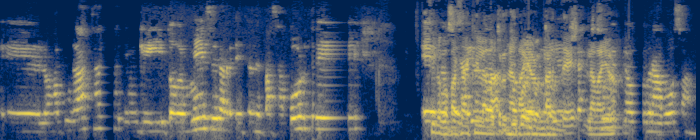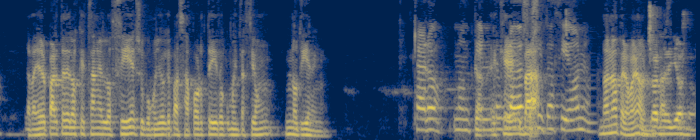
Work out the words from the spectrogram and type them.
eh, los apudastas, que tienen que ir todos los meses, la retención de pasaporte. sí, lo que pasa es que la, mayor parte, la mayor, la mayor parte de los que están en los CIE, supongo yo que pasaporte y documentación no tienen. Claro, no entiendo regulada su situación. No, no, pero bueno, Muchos de ellos no.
